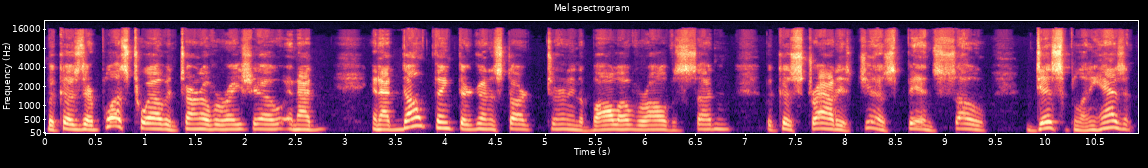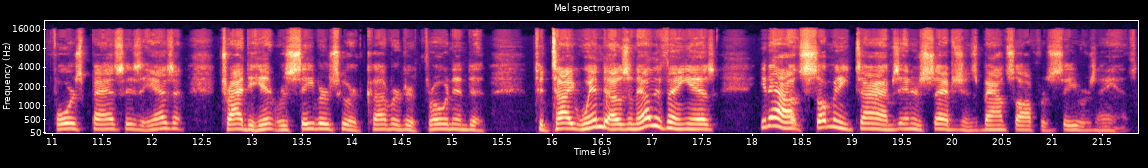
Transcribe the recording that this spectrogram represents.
because they're plus 12 in turnover ratio, and I and I don't think they're going to start turning the ball over all of a sudden because Stroud has just been so disciplined. He hasn't forced passes. He hasn't tried to hit receivers who are covered or throw it into to tight windows. And the other thing is, you know, so many times interceptions bounce off receivers' hands.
